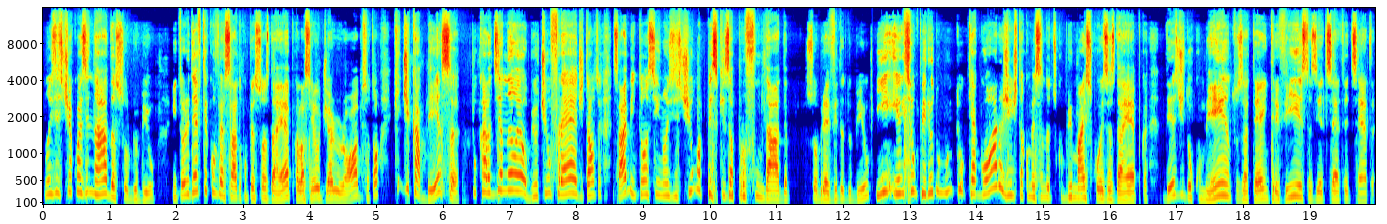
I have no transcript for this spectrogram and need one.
não existia quase nada sobre o Bill. Então ele deve ter conversado com pessoas da época, lá saiu o Jerry Robinson tal, que de cabeça o cara dizia, não, é, o Bill tinha o Fred e tal, sabe? Então, assim, não existia uma pesquisa aprofundada sobre a vida do Bill. E, esse é um período muito que agora a gente está começando a descobrir mais coisas da época, desde documentos até entrevistas e etc, etc.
